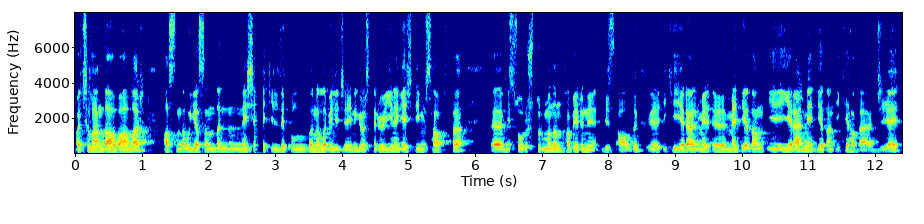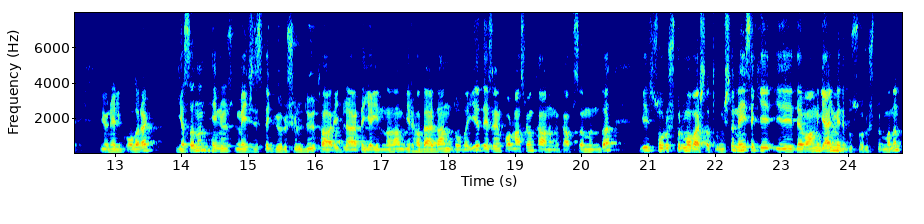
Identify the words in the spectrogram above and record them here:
açılan davalar aslında bu yasanın da ne şekilde kullanılabileceğini gösteriyor. Yine geçtiğimiz hafta e, bir soruşturmanın haberini biz aldık. E, iki yerel me- medyadan e, yerel medyadan iki haberciye yönelik olarak yasanın henüz mecliste görüşüldüğü tarihlerde yayınlanan bir haberden dolayı dezenformasyon kanunu kapsamında bir soruşturma başlatılmıştı. Neyse ki e, devamı gelmedi bu soruşturmanın.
